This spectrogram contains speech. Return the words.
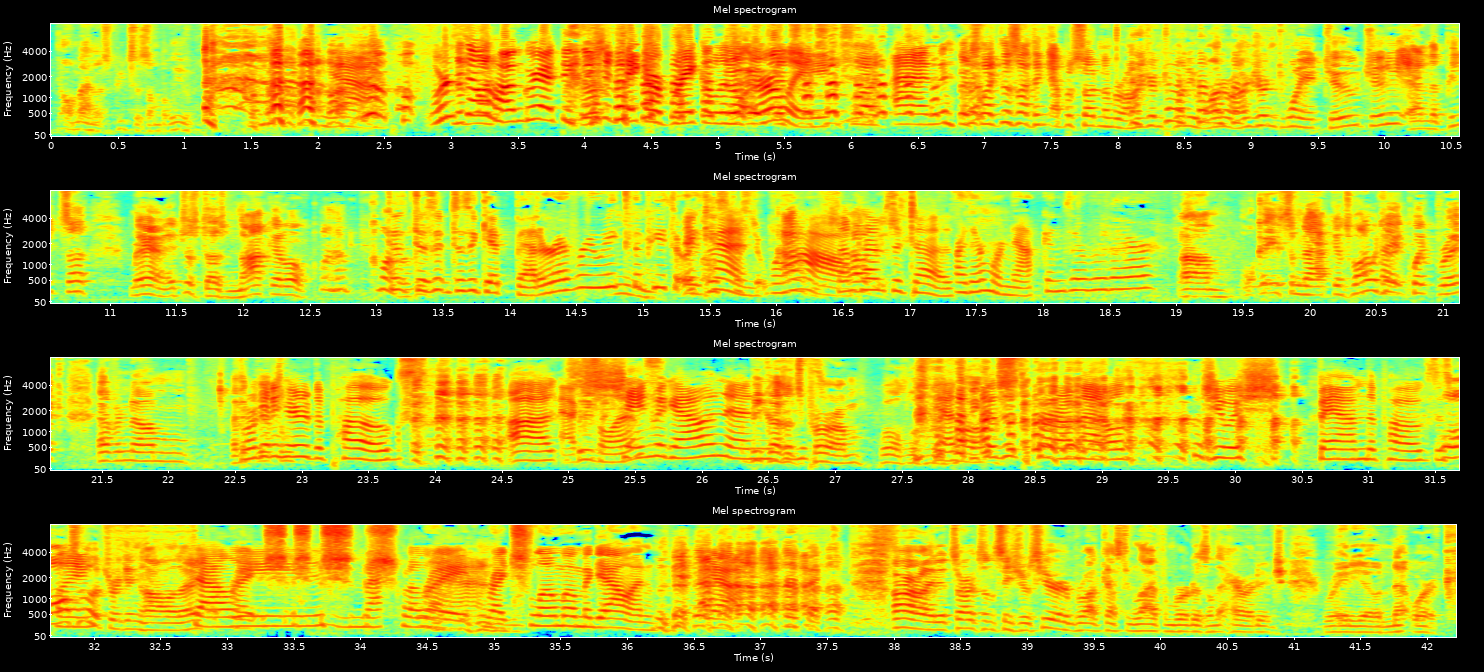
Oh man, this pizza's unbelievable. Yeah. We're so like- hungry. I think we should take our break a little It's- early. it's- it's like- and it's like this. I think episode number 121 or 122, Judy, and the pizza. Man, it just does not get old. Come on, come on. Does, does it does it get better every week? The pizza, or It is can. just wow? sometimes it does. Are there more napkins over there? Um, we'll get you some napkins. Why don't we take a quick break, Evan? Um, I think We're going to hear the Pogues. Uh, Excellent. Shane MacGowan and because it's Purim. We'll listen to Yes, the because it's Purim, that old Jewish band, the Pogues, is well, playing also a drinking holiday. Sally Right. Shh, shh, shh, shh. MacLennane. Right, right. Shlomo McGowan. yeah, perfect. All right, it's Arts and Seizures here, broadcasting live from Roberta's on the Heritage Radio Network.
